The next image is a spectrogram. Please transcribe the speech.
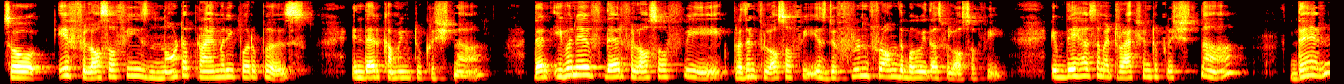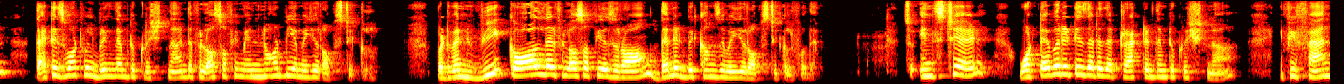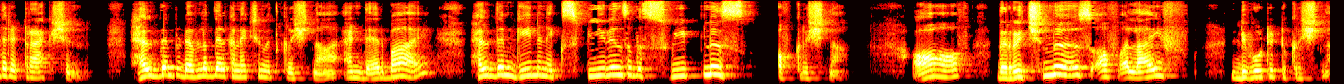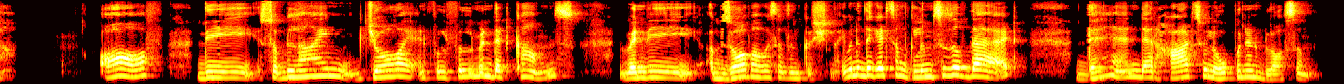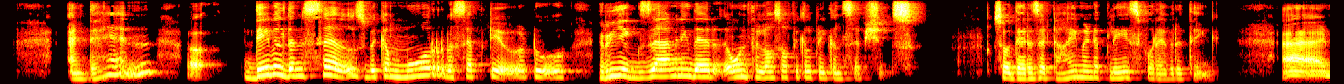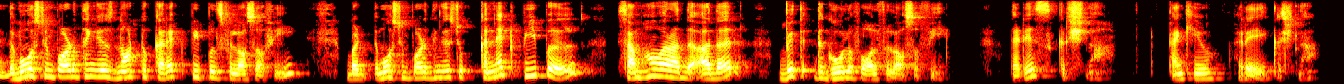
So if philosophy is not a primary purpose in their coming to krishna then even if their philosophy present philosophy is different from the bhagavad Gita's philosophy if they have some attraction to krishna then that is what will bring them to krishna and the philosophy may not be a major obstacle. But when we call their philosophy as wrong then it becomes a major obstacle for them so instead, whatever it is that has attracted them to Krishna, if we fan that attraction, help them to develop their connection with Krishna and thereby help them gain an experience of the sweetness of Krishna, of the richness of a life devoted to Krishna, of the sublime joy and fulfillment that comes when we absorb ourselves in Krishna. Even if they get some glimpses of that, then their hearts will open and blossom. And then uh, they will themselves become more receptive to re-examining their own philosophical preconceptions. So there is a time and a place for everything. And the most important thing is not to correct people's philosophy but the most important thing is to connect people somehow or the other with the goal of all philosophy. That is krishna. Thank you. Hare krishna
